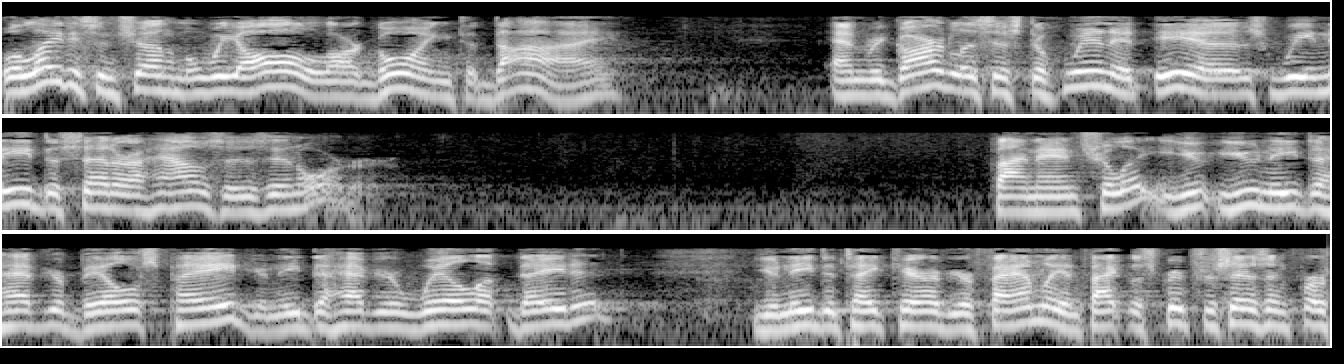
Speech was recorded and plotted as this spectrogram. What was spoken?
Well, ladies and gentlemen, we all are going to die. And regardless as to when it is, we need to set our houses in order. Financially, you, you need to have your bills paid. You need to have your will updated. You need to take care of your family. In fact, the scripture says in 1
